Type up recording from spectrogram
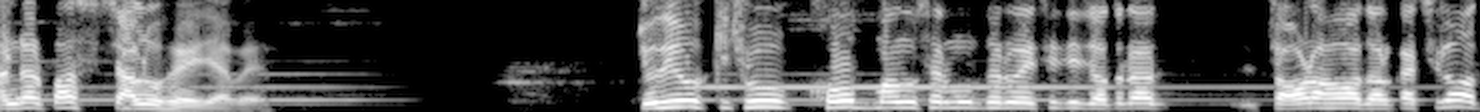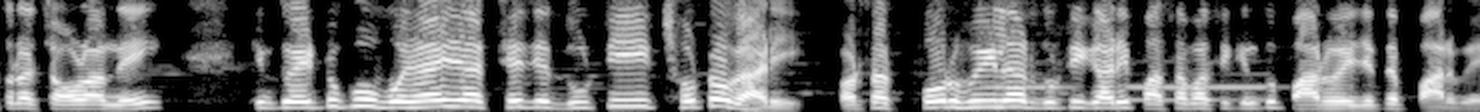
আন্ডারপাস চালু হয়ে যাবে। যদিও কিছু ক্ষোভ মানুষের মধ্যে রয়েছে যে যতটা চওড়া হওয়া দরকার ছিল, অতটা চওড়া নেই। কিন্তু এটুকু বোঝাই যাচ্ছে যে দুটি ছোট গাড়ি, অর্থাৎ ফোর হুইলার দুটি গাড়ি পাশাপাশি কিন্তু পার হয়ে যেতে পারবে,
